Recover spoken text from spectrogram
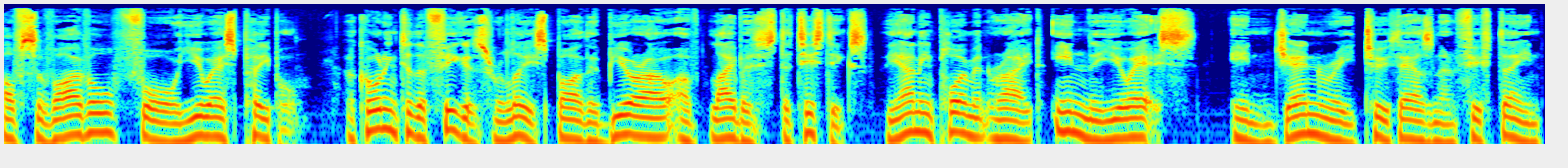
of survival for US people. According to the figures released by the Bureau of Labor Statistics, the unemployment rate in the US in January 2015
